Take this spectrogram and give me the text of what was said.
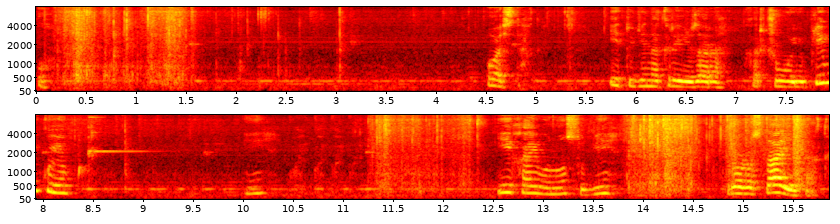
О. Ось так. І тоді накрию зараз харчовою плівкою. І, ой, ой, ой. І хай воно собі проростає так.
